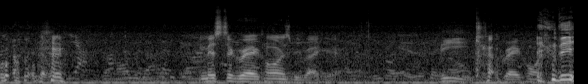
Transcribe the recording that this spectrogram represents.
Mr. Greg Hornsby right here. The Greg Horn. the,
